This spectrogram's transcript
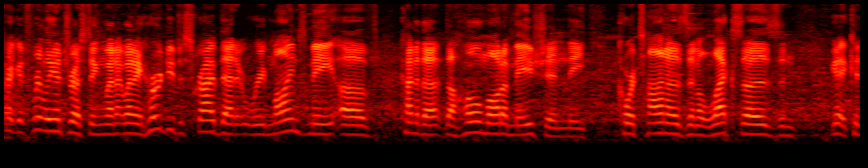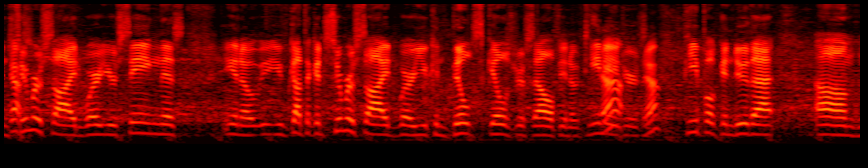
Craig, it's really interesting. When I, when I heard you describe that, it reminds me of kind of the, the home automation, the Cortanas and Alexas and consumer yes. side where you're seeing this you know, you've got the consumer side where you can build skills yourself, you know, teenagers, yeah, yeah. people can do that. Um,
